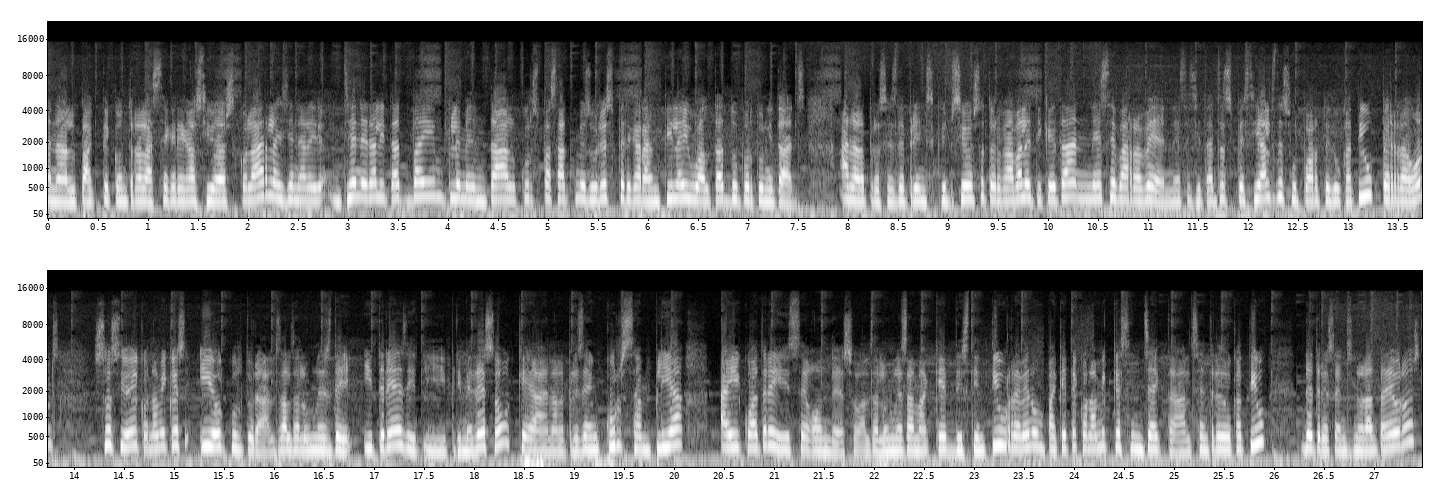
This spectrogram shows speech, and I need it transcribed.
En el pacte contra la segregació escolar, la Generalitat va implementar el curs passat mesures per garantir la igualtat d'oportunitats. En el procés de preinscripció s'atorgava l'etiqueta NS barra B, necessitats especials de suport educatiu per raons socioeconòmiques i o culturals. Els alumnes de I3 i primer d'ESO, que en el present curs s'amplia a I4 i segon d'ESO. Els alumnes amb aquest distintiu reben un paquet econòmic que s'injecta al centre educatiu de 390 euros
